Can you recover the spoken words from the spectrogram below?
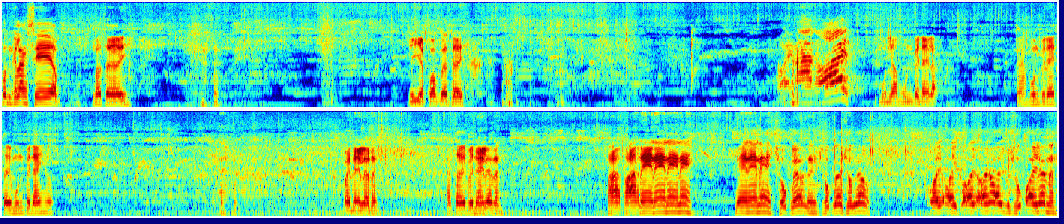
คนกำลังเสพเนาะเตยอย่าเหยียบก๊อกเด้อเตย ถอยมาถอย หมุนแล้วหมุนไปไหนแล้วฮะหมุนไปไหนเตยหมุนไปไหนเนาะไปไหนแล้วนั่นฮะเตยไปไหนแล้วนั่นพระพระแน่แน่แน่แน่แน่แน่แน่ชกแล้วชกแล้วชกแล้วอ้อยอ้อยอ้อยอ้อยอ้อยชกอ้อยแล้วนั่น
